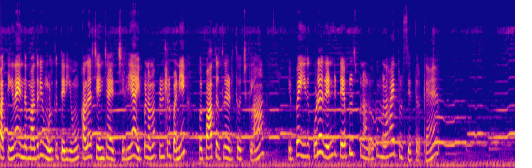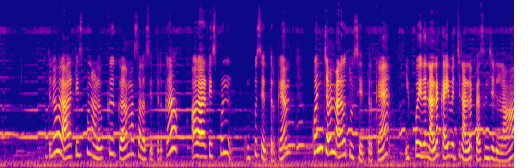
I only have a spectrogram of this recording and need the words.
பார்த்தீங்கன்னா இந்த மாதிரி உங்களுக்கு தெரியும். கலர் சேஞ்ச் ஆயிடுச்சு இல்லையா? இப்போ நம்ம ஃபில்டர் பண்ணி ஒரு பாத்திரத்தில் எடுத்து வச்சுக்கலாம். இப்போ இது கூட ரெண்டு டேபிள் ஸ்பூன் அளவுக்கு மிளகாய்த்தூள் சேர்த்துருக்கேன். இதில் ஒரு அரை டீஸ்பூன் அளவுக்கு கரம் மசாலா சேர்த்துருக்கேன். ஒரு அரை டீஸ்பூன் உப்பு சேர்த்துருக்கேன். கொஞ்சமாக மிளகுத்தூள் சேர்த்துருக்கேன். இப்போ இதை நல்லா கை வச்சு நல்லா பிசைஞ்சிடலாம்.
